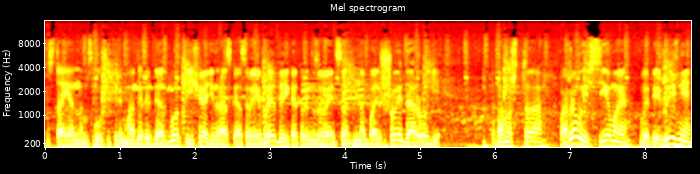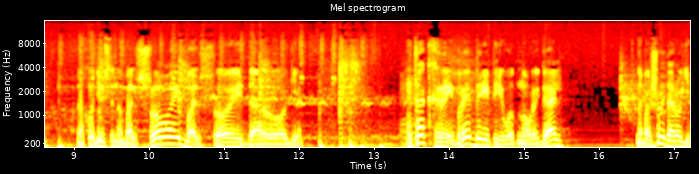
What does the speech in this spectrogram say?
постоянным слушателям модели для сборки еще один рассказ Рэя Брэдбери, который называется «На большой дороге». Потому что, пожалуй, все мы в этой жизни находимся на большой-большой дороге. Итак, Рэй Брэдбери, перевод Норы Галь, «На большой дороге».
